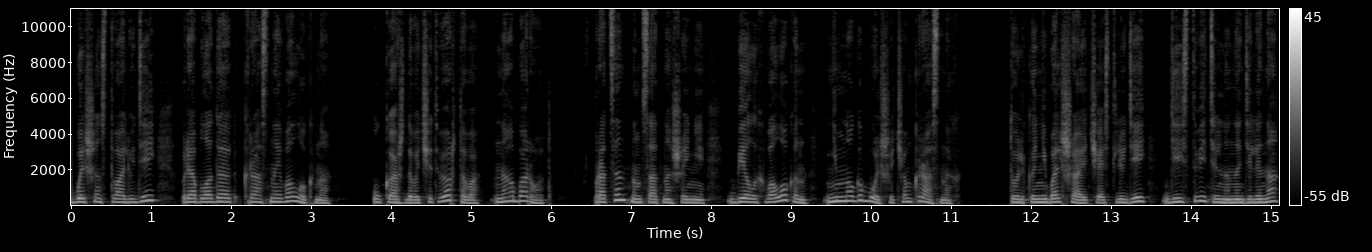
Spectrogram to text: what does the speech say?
большинства людей преобладают красные волокна, у каждого четвертого наоборот. В процентном соотношении белых волокон немного больше, чем красных. Только небольшая часть людей действительно наделена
